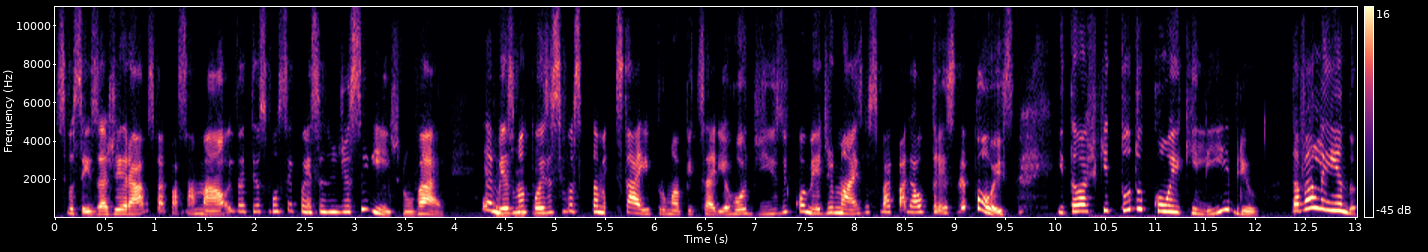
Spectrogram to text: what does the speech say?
se você exagerar, você vai passar mal e vai ter as consequências no dia seguinte, não vai? É a mesma coisa se você também sair para uma pizzaria rodízio e comer demais, você vai pagar o preço depois. Então, acho que tudo com equilíbrio tá valendo.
